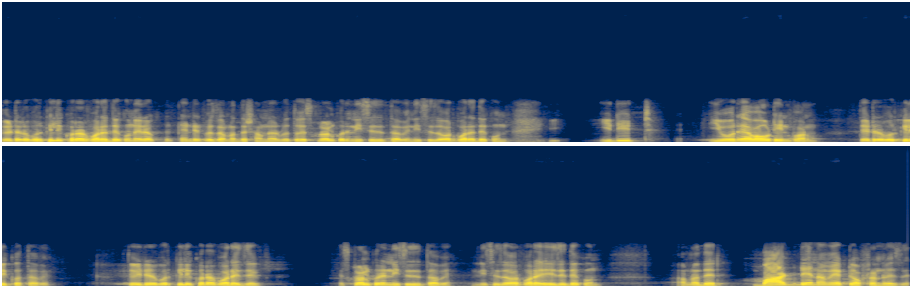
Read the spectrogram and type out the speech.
তো এটার উপর ক্লিক করার পরে দেখুন, এরকম একটা ইন্টারফেস আপনাদের সামনে আসবে। তো স্ক্রল করে নিচে যেতে হবে। নিচে যাওয়ার পরে দেখুন এডিট ইওর অ্যাবাউট ইনফর্ম তো এটার উপর ক্লিক করতে হবে। তো এটার উপর ক্লিক করার পরে যে স্ক্রল করে নিচে যেতে হবে। নিচে যাওয়ার পরে এই যে দেখুন, আপনাদের বার্থডে নামে একটি অপশন রয়েছে।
